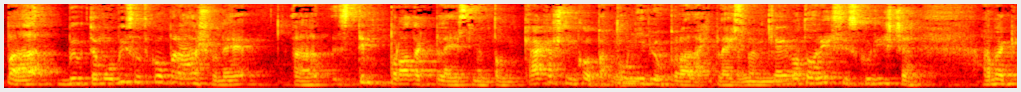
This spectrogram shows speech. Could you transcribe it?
pa bil tam v bistvu tako vprašal, ne, uh, s tem product placementom, kakršnim koli, pa to ni bil product placement, mm. ker je bilo to res izkoriščen. Ampak,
